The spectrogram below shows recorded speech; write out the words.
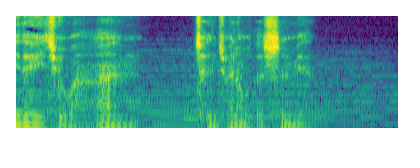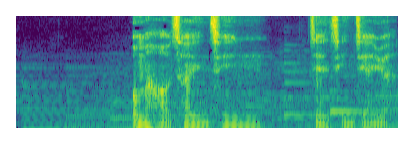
你的一句晚安，成全了我的失眠。我们好像已经渐行渐远了。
